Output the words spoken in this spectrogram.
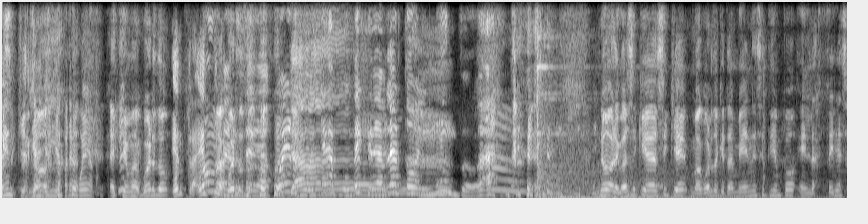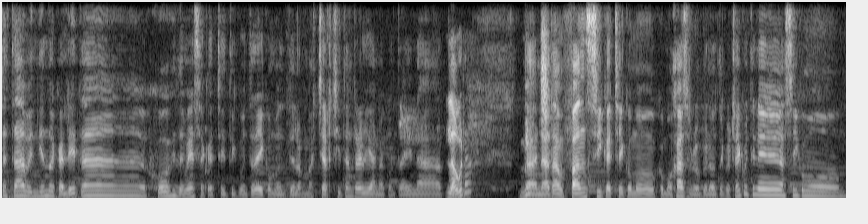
es entra. que no. Es me acuerdo. Entra, entra. Me acuerdo. De acuerdo, Ya. ya, pues deje de hablar todo el mundo. No, lo que pasa es que iba a decir que me acuerdo que también en ese tiempo en las ferias se estaba vendiendo caleta juegos de mesa, ¿cachai? Te encontré como de los más charchitas en realidad, no encontré nada. ¿Laura? nada tan fancy, ¿cachai? Como, como Hasbro, pero te encontré que tiene así como.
